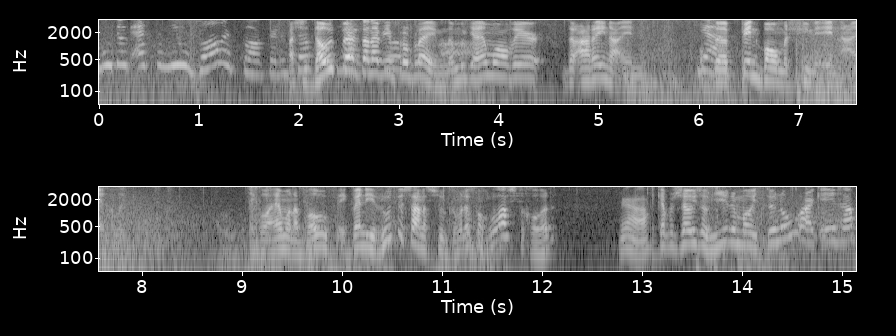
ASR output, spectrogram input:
moet ook echt een nieuwe baller pakken. Dus Als je dood bent, dan heb je een probleem. Dan moet je helemaal weer de arena in. Of Ja. de pinballmachine in eigenlijk. Ik wil helemaal naar boven. Ik ben die routes aan het zoeken, maar dat is nog lastig hoor. Ja. Ik heb er sowieso hier een mooie tunnel waar ik in ga.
